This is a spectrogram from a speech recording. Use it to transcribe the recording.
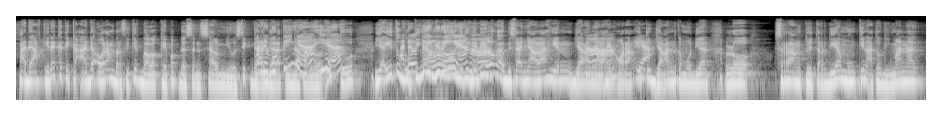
pada akhirnya ketika ada orang berpikir bahwa K-pop doesn't sell music gara-gara tindakan lo iya. itu, ya itu Ada buktinya lo gitu. Jadi heeh. lo nggak bisa nyalahin, jangan Heeh, nyalahin orang itu, iya. jangan kemudian lo serang Twitter dia mungkin atau gimana.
